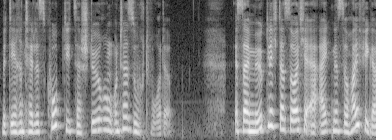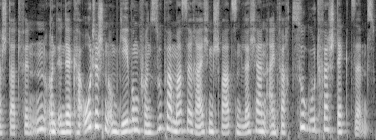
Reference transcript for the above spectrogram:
mit deren Teleskop die Zerstörung untersucht wurde. Es sei möglich, dass solche Ereignisse häufiger stattfinden und in der chaotischen Umgebung von supermassereichen schwarzen Löchern einfach zu gut versteckt sind.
